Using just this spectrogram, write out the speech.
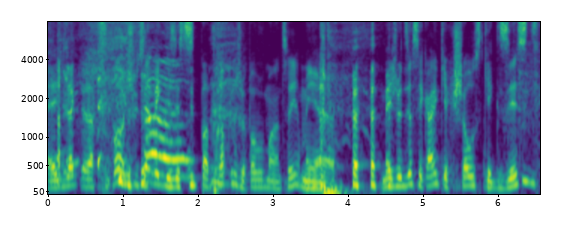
Exactement. Bon, je suis aussi avec des estis de pas propres, là, je vais pas vous mentir, mais, euh, mais je veux dire, c'est quand même quelque chose qui existe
